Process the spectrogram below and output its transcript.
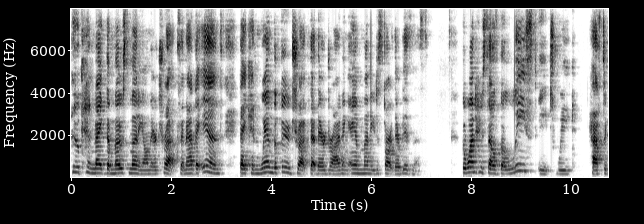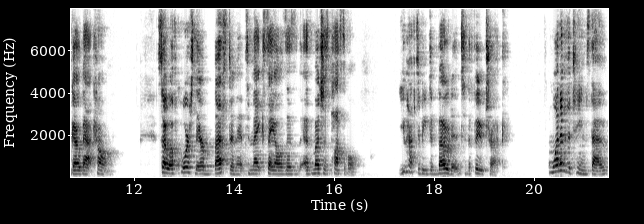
who can make the most money on their trucks. And at the end, they can win the food truck that they're driving and money to start their business. The one who sells the least each week has to go back home. So, of course, they're busting it to make sales as, as much as possible. You have to be devoted to the food truck. One of the teams, though,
